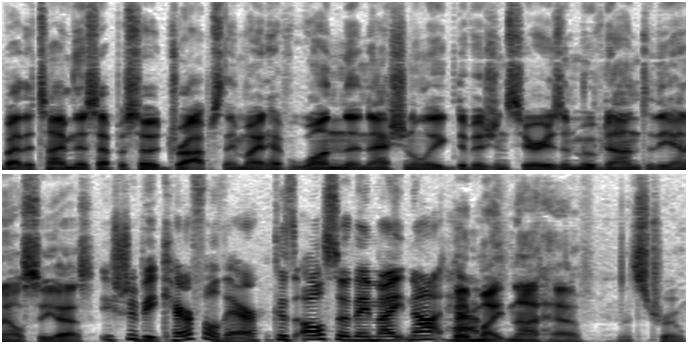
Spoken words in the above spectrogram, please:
by the time this episode drops, they might have won the National League Division Series and moved on to the NLCS. You should be careful there, because also they might not have. They might not have. That's true.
